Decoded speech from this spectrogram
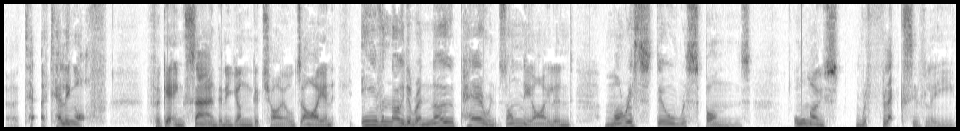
a, t- a telling off for getting sand in a younger child's eye. And even though there are no parents on the island, Maurice still responds almost reflexively,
